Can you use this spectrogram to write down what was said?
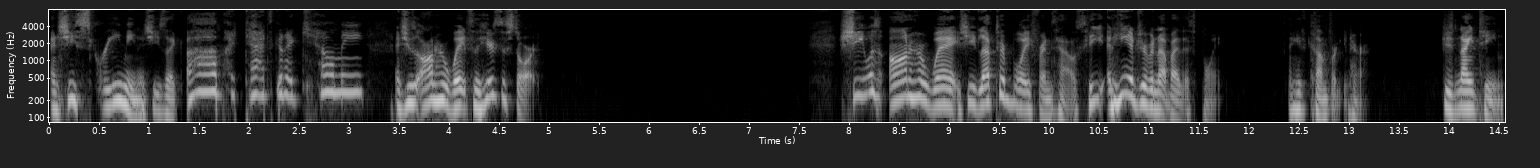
And she's screaming and she's like, oh, my dad's going to kill me. And she was on her way. So here's the story. She was on her way. She left her boyfriend's house. He and he had driven up by this point, and he's comforting her. She's 19,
